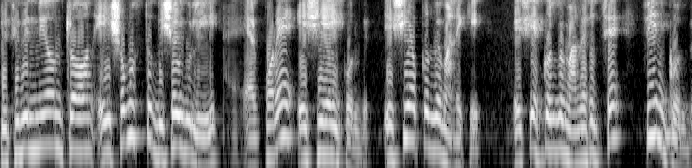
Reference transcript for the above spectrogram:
পৃথিবীর নিয়ন্ত্রণ, এই সমস্ত বিষয়গুলি এরপরে এশিয়াই করবে। এশিয়া করবে মানে কি? এশিয়া করবে মানে হচ্ছে চীন করবে।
